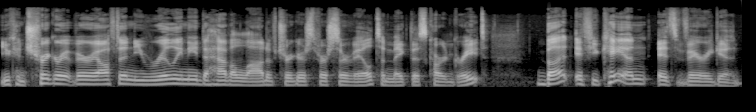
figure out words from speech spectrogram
you can trigger it very often. You really need to have a lot of triggers for surveil to make this card great. But if you can, it's very good.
